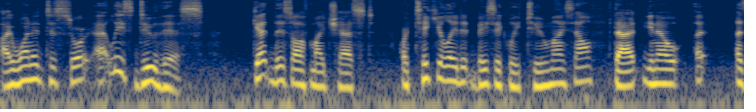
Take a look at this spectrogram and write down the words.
I wanted to sort at least do this, get this off my chest, articulate it basically to myself that you know a, a,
